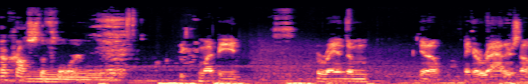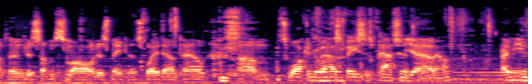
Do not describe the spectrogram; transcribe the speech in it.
across the floor. Might be random, you know, like a rat or something, just something small, just making its way downtown. Um, It's walking fast, on. faces passing its Yeah. bound. I mean,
